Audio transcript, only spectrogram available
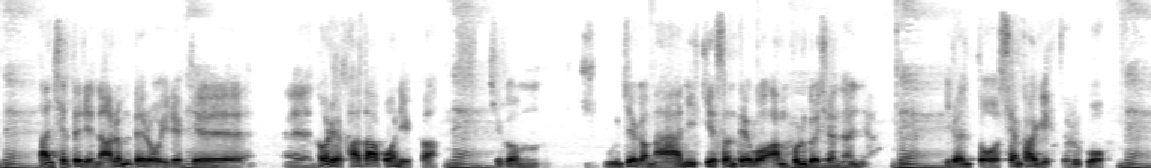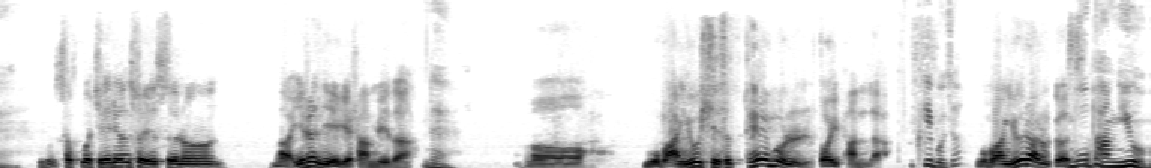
네. 단체들이 나름대로 이렇게 에, 노력하다 보니까 네. 지금 문제가 많이 개선되고 안 불거졌느냐 네. 이런 또 생각이 들고 네. 그리고 석고 재련소에서는 막 이런 얘기를 합니다. 네. 어, 무방유 시스템을 도입한다. 그게 뭐죠? 무방유라는 것은 무방유.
